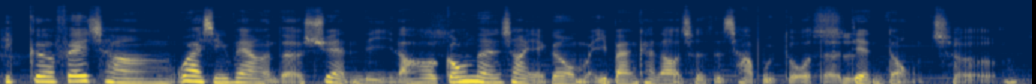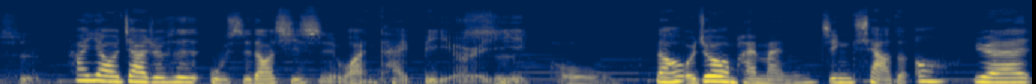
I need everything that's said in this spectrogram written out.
一个非常外形非常的绚丽，然后功能上也跟我们一般看到的车子差不多。多的电动车是，是它要价就是五十到七十万台币而已哦，然后我就还蛮惊吓的哦，原来。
